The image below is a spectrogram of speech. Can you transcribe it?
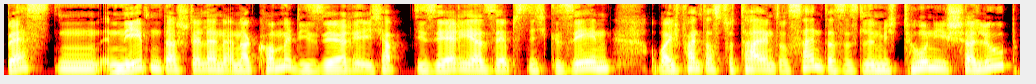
besten Nebendarsteller in einer Comedy-Serie. Ich habe die Serie ja selbst nicht gesehen, aber ich fand das total interessant. Das ist nämlich Tony Shalhoub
